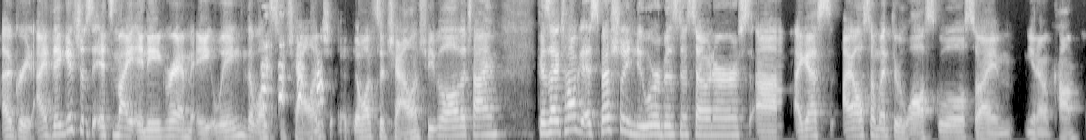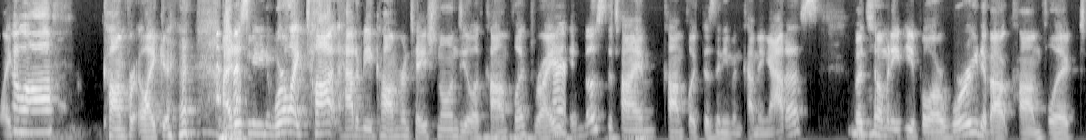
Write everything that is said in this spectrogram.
agreed. I think it's just it's my Enneagram eight wing that wants to challenge that wants to challenge people all the time. Because I talk, especially newer business owners. Um, I guess I also went through law school, so I'm you know comp, like Go off. Comfort like I just mean we're like taught how to be confrontational and deal with conflict, right? Sure. And most of the time, conflict isn't even coming at us. But Mm-hmm. so many people are worried about conflict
